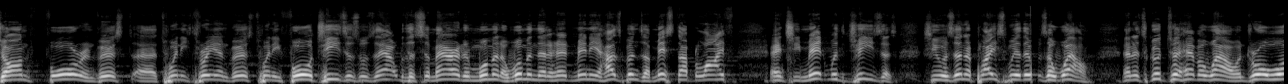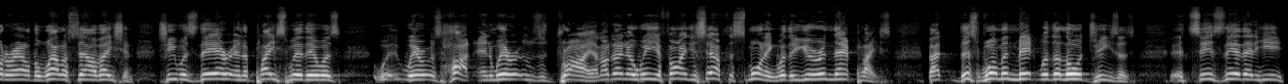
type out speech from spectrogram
John 4 and verse uh, 23 and verse 24, Jesus was out with a Samaritan woman, a woman that had had many husbands, a messed up life, and she met with Jesus. She was in a place where there was a well, and it's good to have a well and draw water out of the well of salvation. She was there in a place where there was where it was hot and where it was dry. And I don't know where you find yourself this morning, whether you're in that place. But this woman met with the Lord Jesus. It says there that he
